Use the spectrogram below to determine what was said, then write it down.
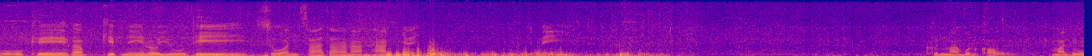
โอเคครับคลิปนี้เราอยู่ที่สวนสาธารณะหาดใหญ่นี่ขึ้นมาบนเขามาดู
